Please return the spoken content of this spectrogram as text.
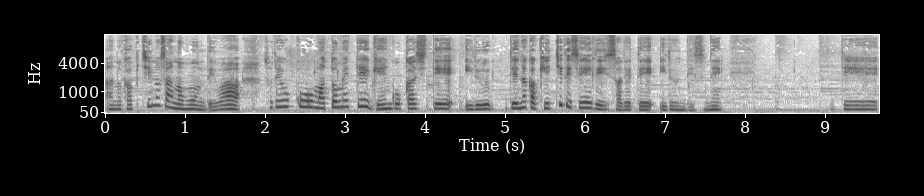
あのカプチーノさんの本ではそれをこうまとめて言語化しているでなんかきっちり整理されているんですね。で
